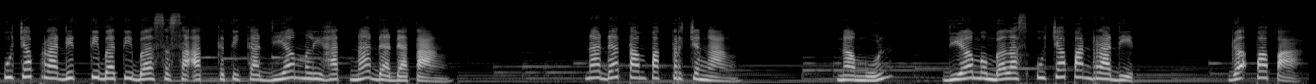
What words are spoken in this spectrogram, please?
Ucap Radit tiba-tiba sesaat ketika dia melihat Nada datang. Nada tampak tercengang. Namun, dia membalas ucapan Radit. Gak apa-apa.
